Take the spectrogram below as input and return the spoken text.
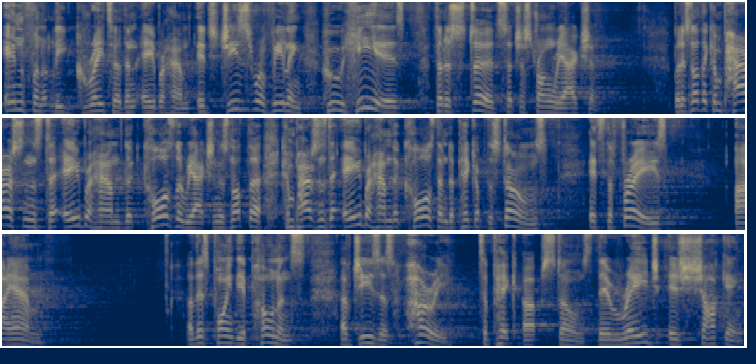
infinitely greater than Abraham. It's Jesus revealing who he is that has stirred such a strong reaction. But it's not the comparisons to Abraham that caused the reaction. It's not the comparisons to Abraham that caused them to pick up the stones. It's the phrase, I am. At this point, the opponents of Jesus hurry to pick up stones. Their rage is shocking,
